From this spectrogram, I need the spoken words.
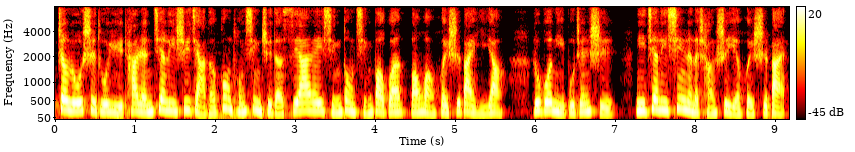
正如试图与他人建立虚假的共同兴趣的 CIA 行动情报官往往会失败一样，如果你不真实，你建立信任的尝试也会失败。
